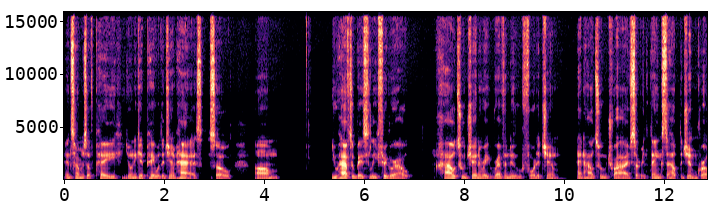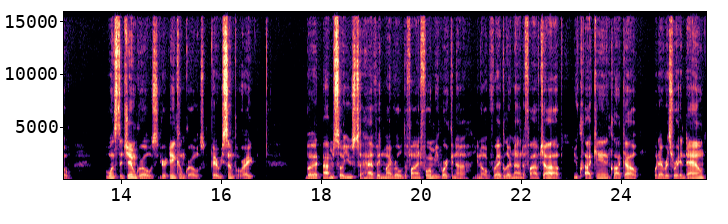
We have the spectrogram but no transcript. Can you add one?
in terms of pay. You only get paid what the gym has. So um, you have to basically figure out how to generate revenue for the gym and how to drive certain things to help the gym grow. Once the gym grows, your income grows. Very simple, right? But I'm so used to having my role defined for me, working a you know regular nine to five job. You clock in, clock out. Whatever is written down,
